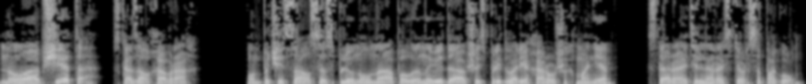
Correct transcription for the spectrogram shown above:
«Ну, вообще-то», — сказал Хаврах. Он почесался, сплюнул на пол и, навидавшись при дворе хороших манер, старательно растер сапогом.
